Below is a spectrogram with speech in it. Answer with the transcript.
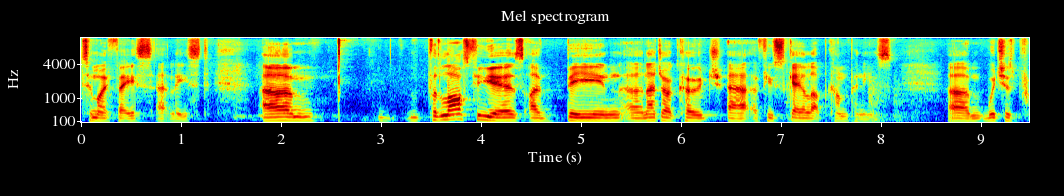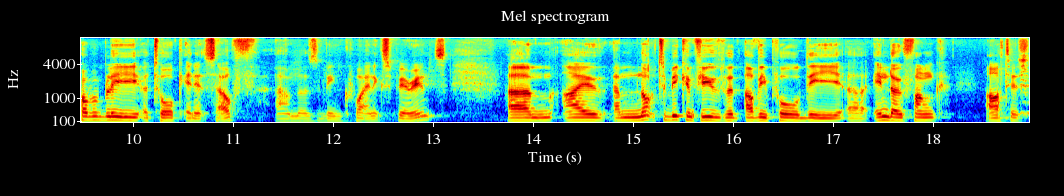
to my face, at least. Um, for the last few years, I've been an agile coach at a few scale-up companies, um, which is probably a talk in itself. Um, those have been quite an experience. Um, I am not to be confused with Avi Paul, the uh, Indo-funk artist,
